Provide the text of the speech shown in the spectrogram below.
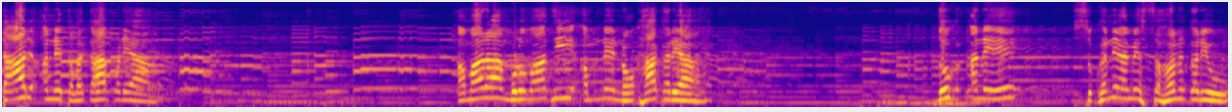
ટાર અને તડકા પડ્યા. અમારા મૂળમાંથી અમને નોખા કર્યા. દુઃખ અને સુખને અમે સહન કર્યું.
